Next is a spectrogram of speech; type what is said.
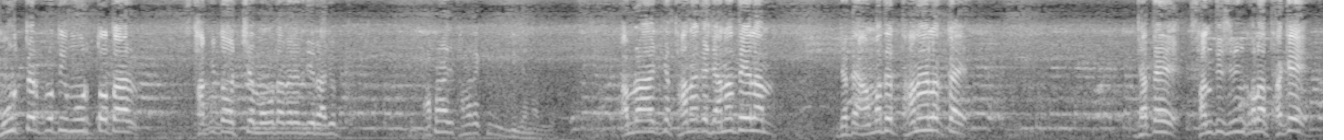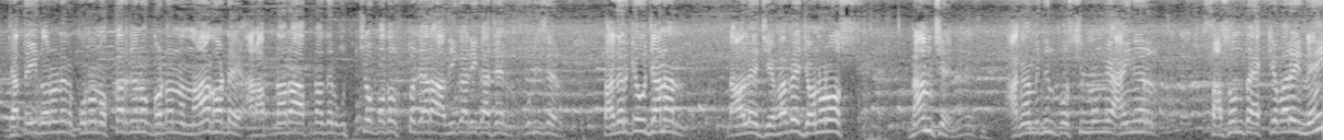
মুহূর্তের প্রতি মুহূর্ত তার স্থাপিত হচ্ছে মমতা ব্যানার্জির রাজত্ব। আপনারা থানাতে কি দিলেন আমরা আজকে থানাকে জানাতে এলাম যাতে আমাদের থানা এলাকায় যাতে শান্তি শৃঙ্খলা থাকে যাতে এই ধরনের কোনো নক্কারজনক ঘটনা না ঘটে। আর আপনারা আপনাদের উচ্চ পদস্থ যারা আধিকারিক আছেন পুলিশের তাদেরকেও জানান। নাহলে যেভাবে জনরস নামছে আগামী দিন পশ্চিমবঙ্গে আইনের শাসন তো একেবারেই নেই।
